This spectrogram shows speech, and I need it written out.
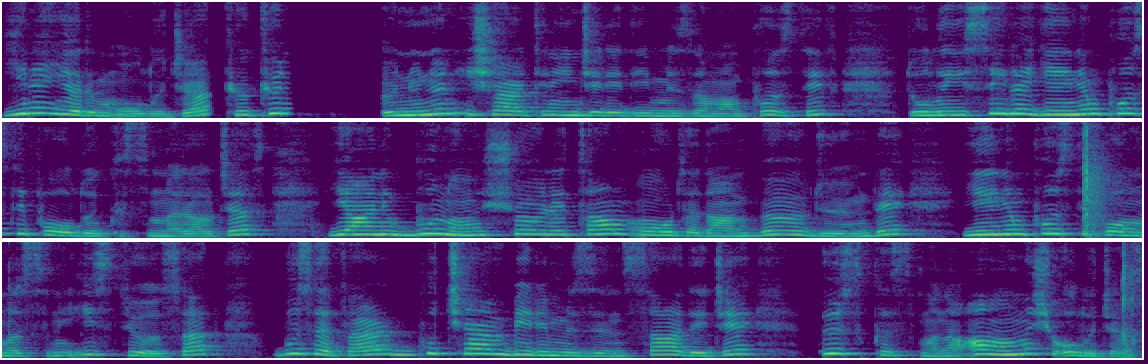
yine yarım olacak. Kökün önünün işaretini incelediğimiz zaman pozitif. Dolayısıyla y'nin pozitif olduğu kısımları alacağız. Yani bunu şöyle tam ortadan böldüğümde y'nin pozitif olmasını istiyorsak bu sefer bu çemberimizin sadece üst kısmını almış olacağız.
